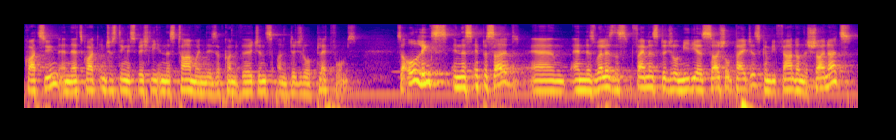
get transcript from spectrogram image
quite soon, and that's quite interesting, especially in this time when there's a convergence on digital platforms. So all links in this episode and, and as well as this famous digital media social pages can be found on the show notes.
